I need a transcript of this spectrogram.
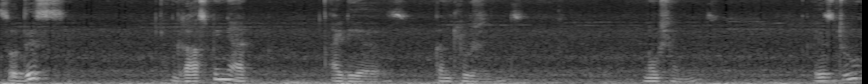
So, this grasping at ideas, conclusions, notions is to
